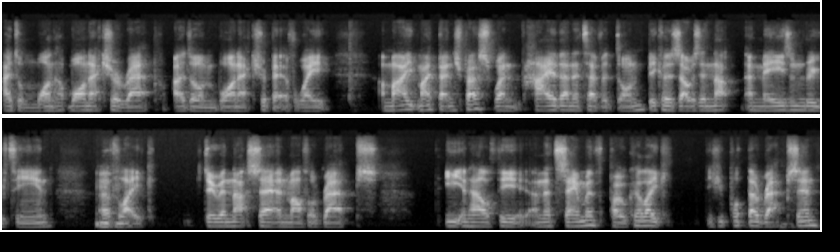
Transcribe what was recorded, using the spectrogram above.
I done one one extra rep, I done one extra bit of weight. And my my bench press went higher than it's ever done because I was in that amazing routine mm-hmm. of like doing that certain amount of reps, eating healthy, and the same with poker. Like if you put the reps in,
